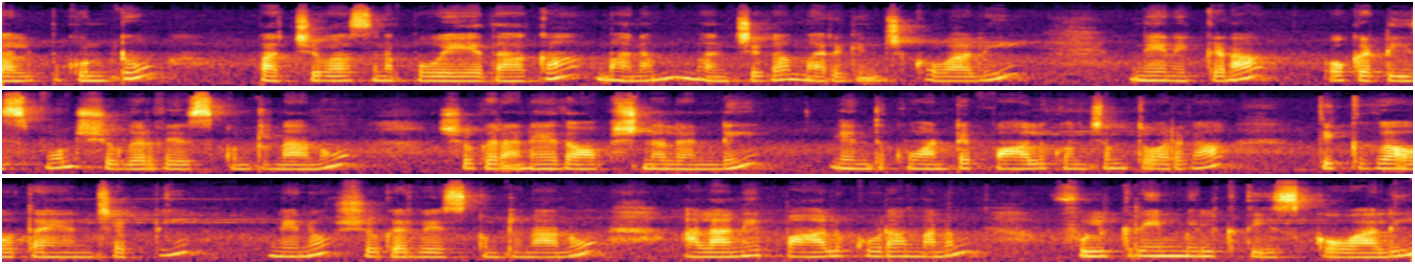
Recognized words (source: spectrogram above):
కలుపుకుంటూ పచ్చివాసన పోయేదాకా మనం మంచిగా మరిగించుకోవాలి. నేను ఇక్కడ ఒక టీ స్పూన్ షుగర్ వేసుకుంటున్నాను. షుగర్ అనేది ఆప్షనల్ అండి. ఎందుకు అంటే పాలు కొంచెం త్వరగా తిక్కుగా అవుతాయని చెప్పి నేను షుగర్ వేసుకుంటున్నాను. అలానే పాలు కూడా మనం ఫుల్ క్రీమ్ మిల్క్ తీసుకోవాలి.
